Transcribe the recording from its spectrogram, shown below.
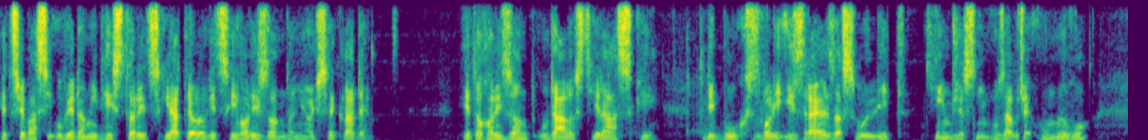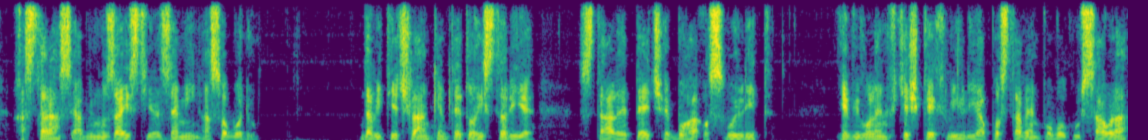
je třeba si uvědomit historický a teologický horizont, do něhož se klade. Je to horizont událostí lásky, kdy Bůh zvolí Izrael za svůj lid tím, že s ním uzavře úmluvu a stará se, aby mu zajistil zemi a svobodu. David je článkem této historie, stále péče Boha o svůj lid. Je vyvolen v těžké chvíli a postaven po boku Saula,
